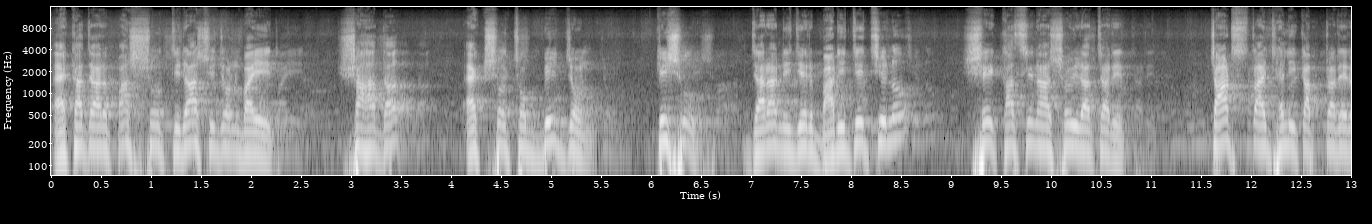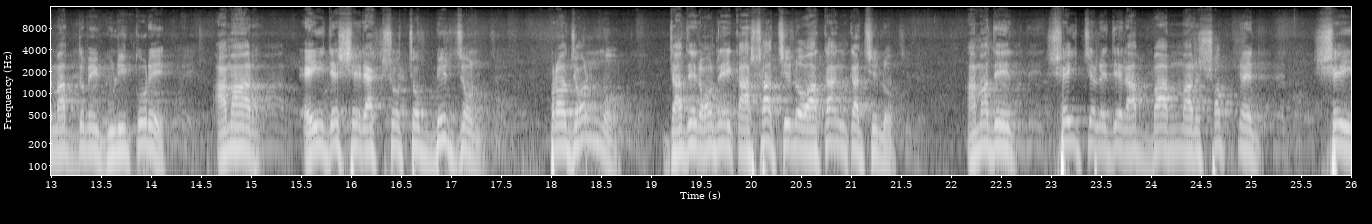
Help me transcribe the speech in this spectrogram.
এক হাজার পাঁচশো তিরাশি জন বাইয়ের শাহাদাত একশো চব্বিশ জন কিশোর যারা নিজের বাড়িতে ছিল, শেখ হাসিনা স্বৈরাচারের চার্জ টাইট হেলিকপ্টারের মাধ্যমে গুলি করে আমার এই দেশের একশো চব্বিশ জন প্রজন্ম, যাদের অনেক আশা ছিল, আকাঙ্ক্ষা ছিল, আমাদের সেই ছেলেদের আব্বা আম্মার স্বপ্নের সেই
